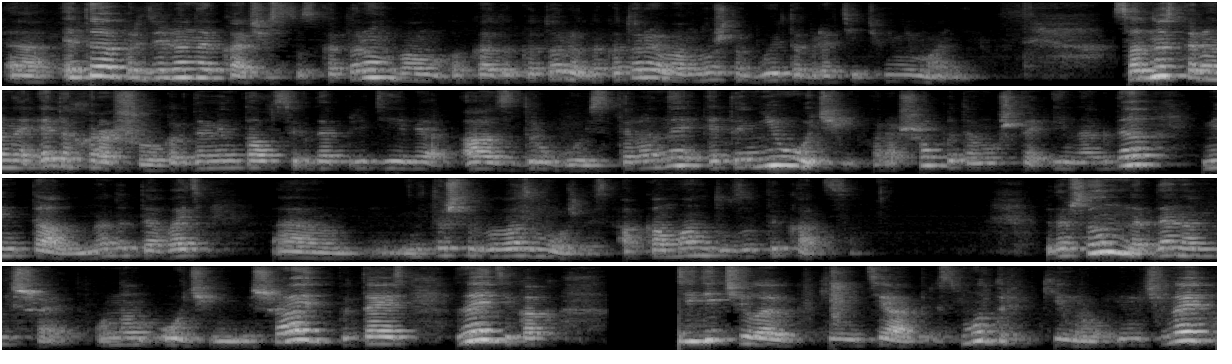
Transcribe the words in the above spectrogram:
Э, Это определенное качество, с которым вам, которое, на которое вам нужно будет обратить внимание. С одной стороны, это хорошо, когда ментал всегда в пределе, а с другой стороны, это не очень хорошо, потому что иногда менталу надо давать э, не то чтобы возможность, а команду затыкаться потому что он иногда нам мешает, он нам очень мешает, пытаясь, знаете, как сидит человек в кинотеатре, смотрит кино и начинает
